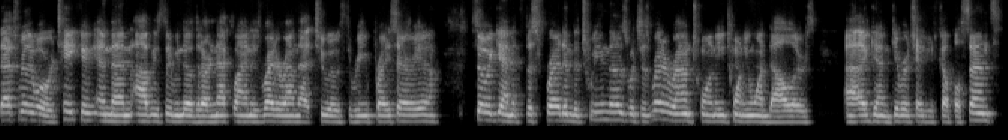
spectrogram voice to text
that's really what we're taking. And then obviously we know that our neckline is right around that 203 price area. So again, it's the spread in between those, which is right around 20, $21. Uh, again, give or take a couple cents.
